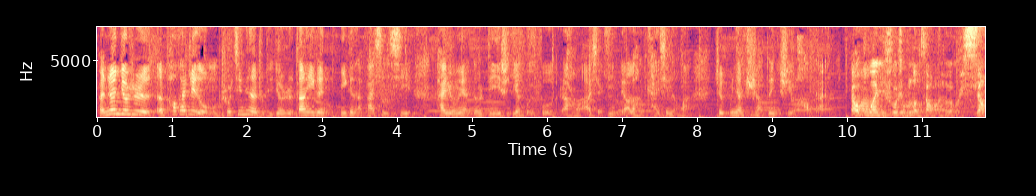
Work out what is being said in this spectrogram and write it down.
反正就是呃，抛开这个，我们说今天的主题就是，当一个你给他发信息，他永远都是第一时间回复，然后而且跟你聊得很开心的话，这姑娘至少对你是有好感的。然后不管你说什么冷笑话，她都会笑，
